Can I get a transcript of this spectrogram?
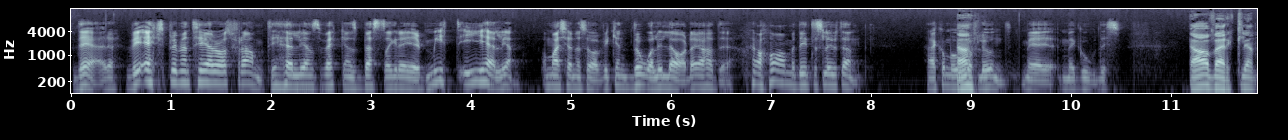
Det är det. Vi experimenterar oss fram till helgens, veckans bästa grejer mitt i helgen. Om man känner så, vilken dålig lördag jag hade. Ja, men det är inte slut än. Här kommer Ja. Olof Lund med, med godis. Ja, verkligen.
